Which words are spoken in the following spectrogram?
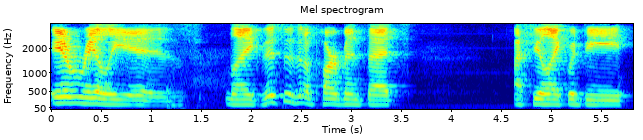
It really is. Like this is an apartment that I feel like would be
